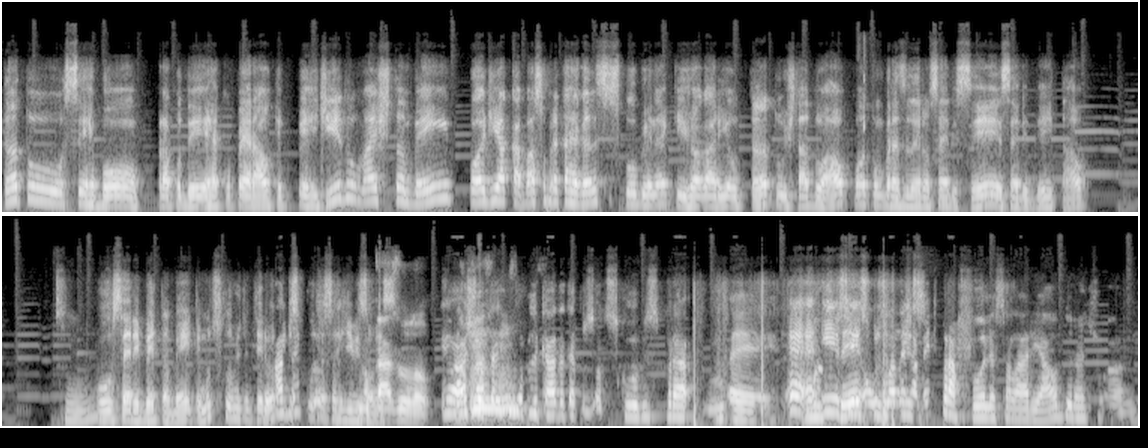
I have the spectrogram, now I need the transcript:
tanto ser bom para poder recuperar o tempo perdido, mas também pode acabar sobrecarregando esses clubes, né? Que jogariam tanto o estadual quanto um Brasileirão Série C, Série D e tal, Sim. ou Série B também. Tem muitos clubes do interior que Até disputam essas No divisões. caso, Eu acho até Uhum. complicado até para os outros clubes para é, é, é manter isso, isso, um planejamento para folha salarial durante o ano.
